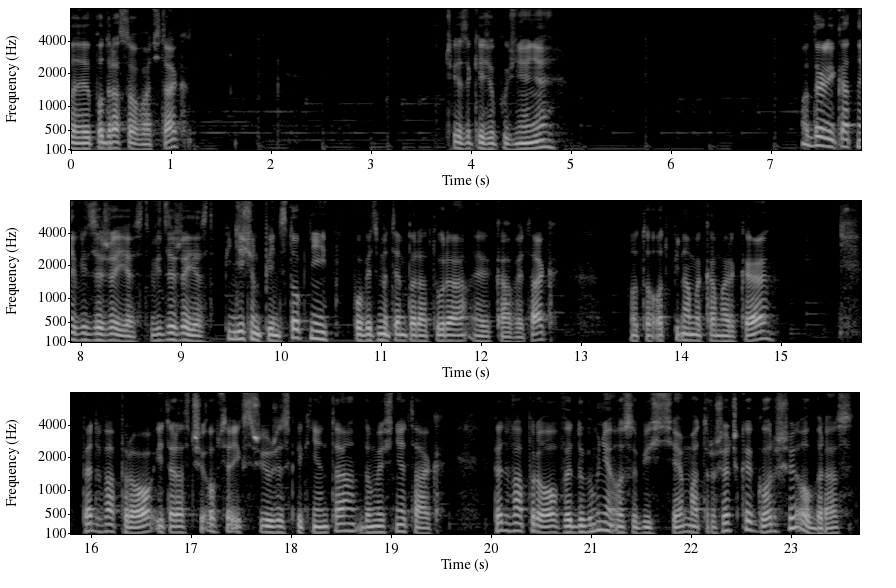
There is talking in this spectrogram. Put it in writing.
e, podrasować, tak? Czy jest jakieś opóźnienie? No delikatne widzę, że jest. Widzę, że jest 55 stopni, powiedzmy temperatura e, kawy, tak? No to odpinamy kamerkę. P2 Pro i teraz czy opcja X3 już jest kliknięta? Domyślnie tak. P2 Pro według mnie osobiście ma troszeczkę gorszy obraz,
